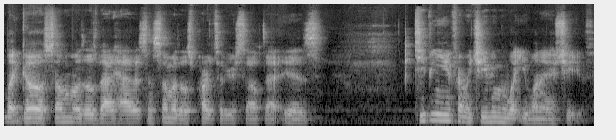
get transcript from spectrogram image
let go of some of those bad habits and some of those parts of yourself that is keeping you from achieving what you want to achieve.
